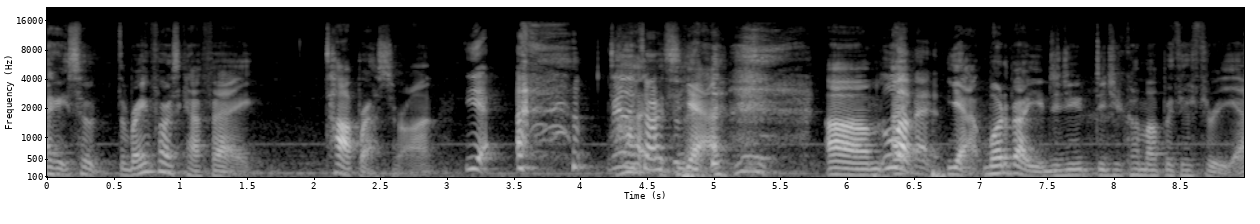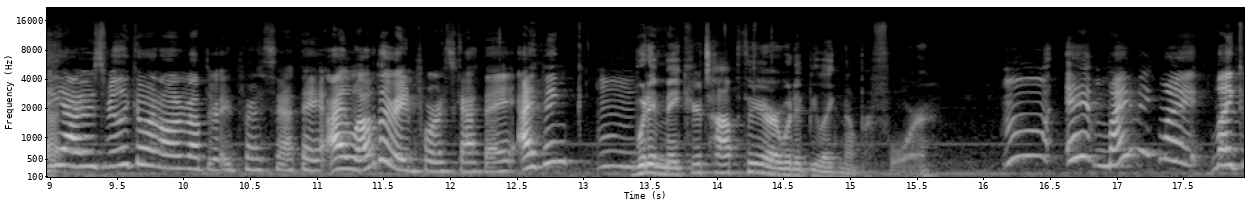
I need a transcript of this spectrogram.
okay, so the Rainforest Cafe, top restaurant. Yeah. really talked to yeah. Um, Love I- it. Yeah. What about you? Did you did you come up with your three yet? Yeah, I was really going on about the Rainforest Cafe. I love the Rainforest Cafe. I think. Mm, Would it make your top three, or would it be like number four? Mm, it might make my like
